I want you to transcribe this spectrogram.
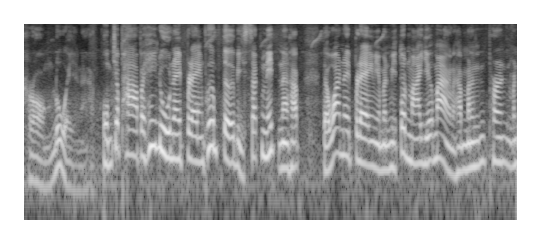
คลองด้วยนะครับ ผมจะพาไปให้ดูในแปลงเพิ่มเติมอีกสักนิดนะครับ แต่ว่าในแปลงเนี่ยมันมีต้นไม้เยอะมากนะครับ มันมัน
